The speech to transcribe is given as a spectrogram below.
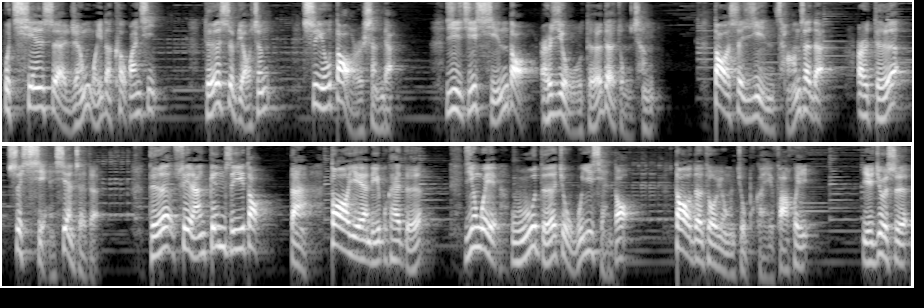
不牵涉人为的客观性。德是表征，是由道而生的，以及行道而有德的总称。道是隐藏着的。”而德是显现着的，德虽然根植于道，但道也离不开德，因为无德就无以显道，道的作用就不可以发挥。也就是，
